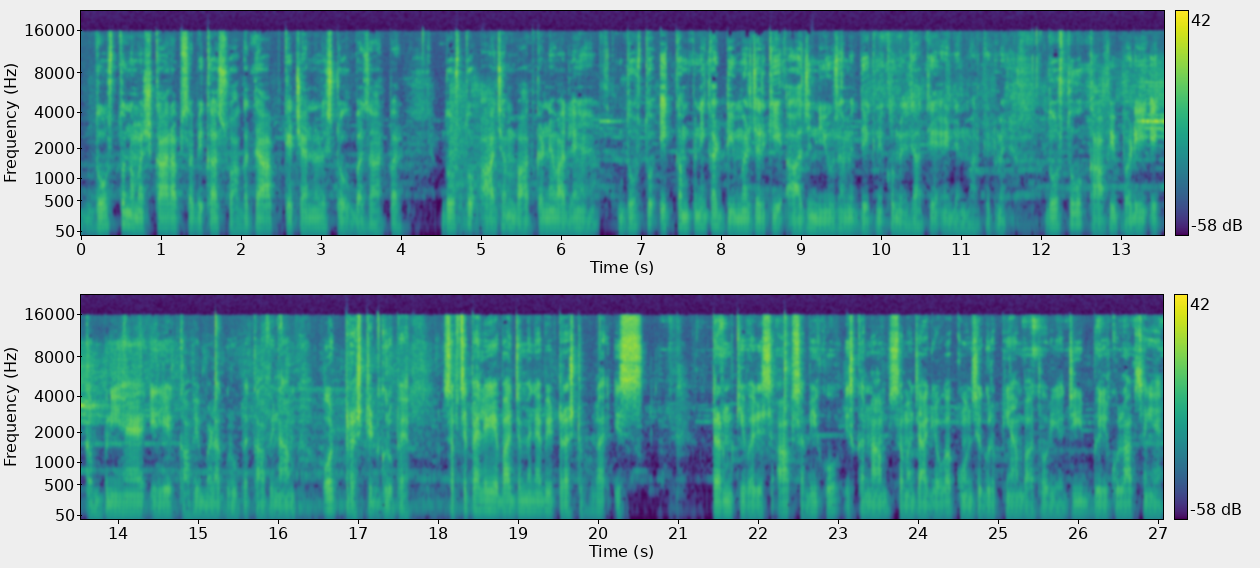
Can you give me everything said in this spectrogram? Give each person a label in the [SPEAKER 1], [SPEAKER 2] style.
[SPEAKER 1] दोस्तों, नमस्कार। आप सभी का स्वागत है आपके चैनल स्टॉक बाज़ार पर। दोस्तों, आज हम बात करने वाले हैं, दोस्तों, एक कंपनी का डीमर्जर की आज न्यूज़ हमें देखने को मिल जाती है इंडियन मार्केट में। दोस्तों, वो काफ़ी बड़ी एक कंपनी है, ये काफ़ी बड़ा ग्रुप है, काफ़ी नाम और ट्रस्टेड ग्रुप है। सबसे पहले ये बात, जब मैंने अभी ट्रस्ट बोला, इस टर्म की वजह से आप सभी को इसका नाम समझ आ गया होगा, कौन से ग्रुप की यहाँ बात हो रही है। जी, बिल्कुल आप सही हैं।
